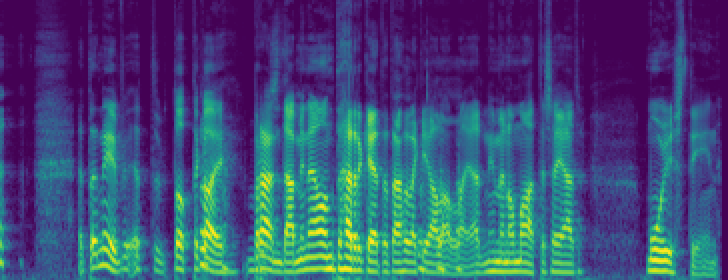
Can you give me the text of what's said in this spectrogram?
että niin, että totta kai brändääminen on tärkeää tälläkin alalla ja nimenomaan, että se jää muistiin.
